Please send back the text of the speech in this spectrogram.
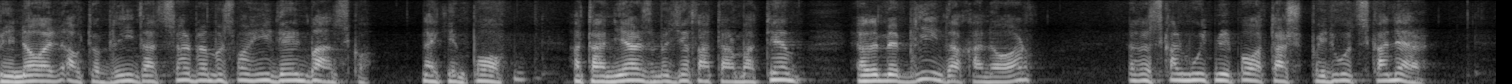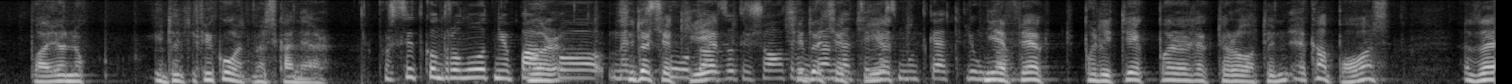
me i nal autoblindat serbe mos me hi deri në Banjskë. Ne kemi pa ata njerëz me gjithë atë armatim edhe me blinda kanë ardhë edhe s'kanë mujtë me i pa tash po iu duhet po skaner. Po ajo nuk identifikohet me skaner. Por si të kontrollohet një pako me biskota, zoti Shatri, brenda së cilës mund të ketë plumba? Një efekt politik për elektoratin e ka pas, dhe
